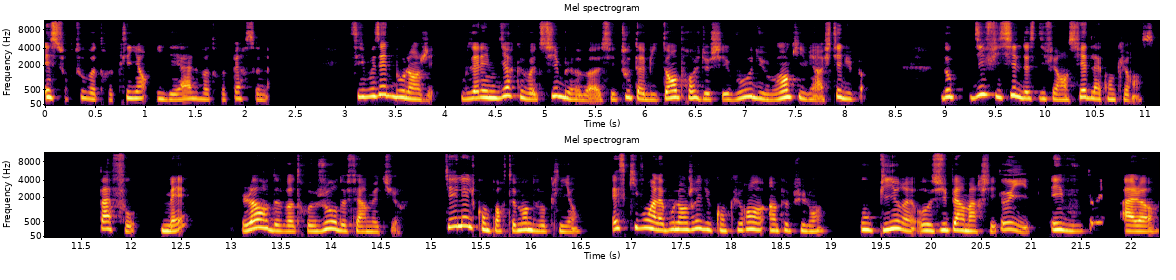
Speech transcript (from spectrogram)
et surtout votre client idéal, votre persona. Si vous êtes boulanger, vous allez me dire que votre cible, bah, c'est tout habitant proche de chez vous du moment qui vient acheter du pain. Donc difficile de se différencier de la concurrence. Pas faux, mais lors de votre jour de fermeture, quel est le comportement de vos clients? Est-ce qu'ils vont à la boulangerie du concurrent un peu plus loin? Ou pire, au supermarché? Oui. Et vous? Alors,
